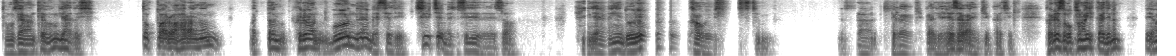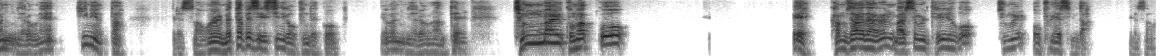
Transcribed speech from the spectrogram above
동생한테 훈계하듯이 똑바로 하라는 어떤 그런 무언의 메시지, 실제 메시지에 대해서 굉장히 노력하고 있습니다. 제가 이렇게까지 회사가 있기까지 그래서 오픈하기까지는 회원 여러분의 힘이었다. 그래서 오늘 메타버스 익스체인지가 오픈됐고 회원 여러분한테 정말 고맙고 예, 감사하다는 말씀을 드리려고 줌을 오픈했습니다. 그래서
